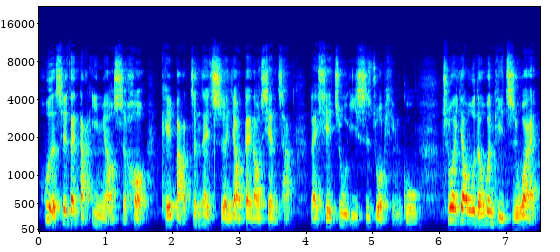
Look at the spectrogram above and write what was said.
或者是在打疫苗时候，可以把正在吃的药带到现场，来协助医师做评估。除了药物的问题之外，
